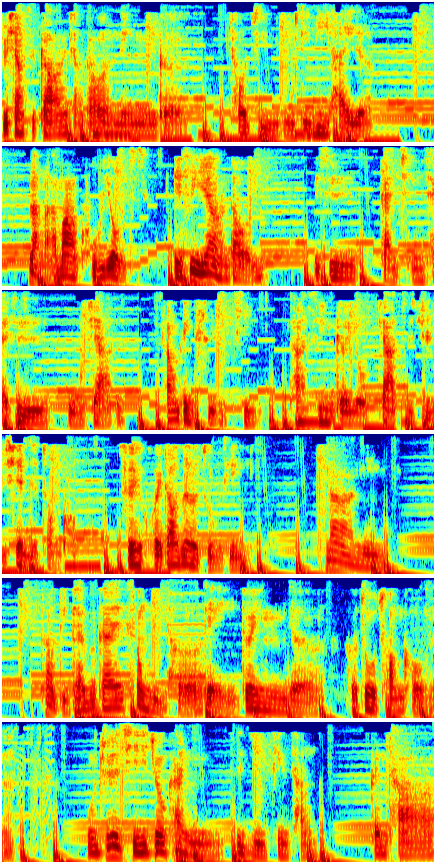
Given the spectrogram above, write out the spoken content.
就像是刚刚讲到的那个超级无敌厉害的让阿嬷哭柚子，也是一样的道理。就是感情才是无价的，商品实体它是一个有价值局限的状况。所以回到这个主题，那你到底该不该送礼盒给对应的合作窗口呢？我觉得其实就看你自己平常跟他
